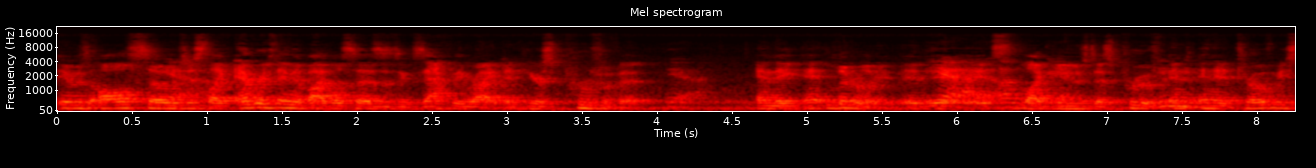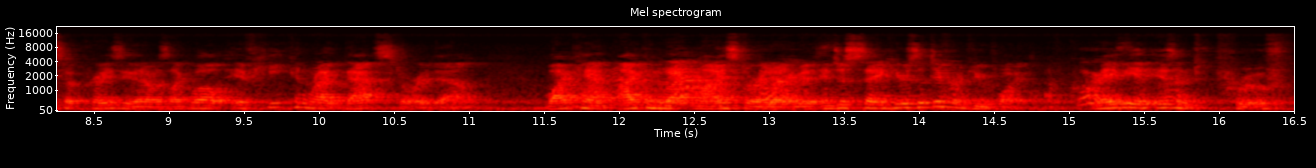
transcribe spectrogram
it was all so Yeah. just like everything the Bible says is exactly right, and here's proof of it. Yeah. And they and literally, it, it- Yeah, it's um, like used as proof, and, Mhm. and it drove me so crazy that I was like, well, if he can write that story down, why can't I can write my story down and just say, here's a different viewpoint. Of course. Maybe it isn't proof.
